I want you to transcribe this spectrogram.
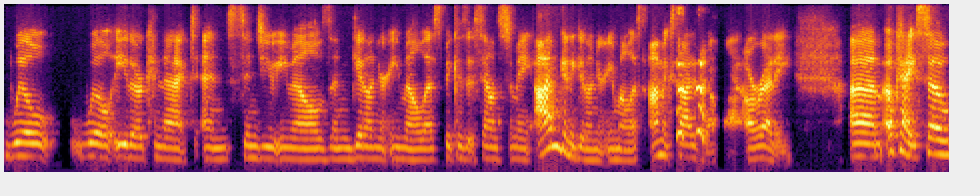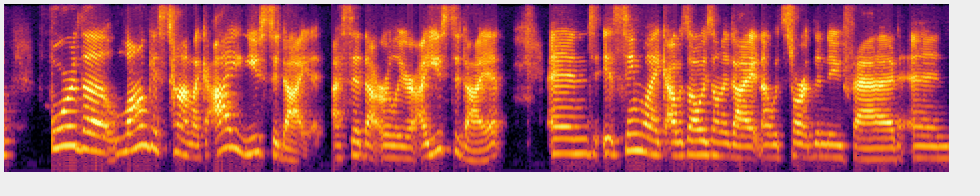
will will either connect and send you emails and get on your email list because it sounds to me i'm going to get on your email list i'm excited about that already um, okay so for the longest time, like I used to diet. I said that earlier. I used to diet and it seemed like I was always on a diet and I would start the new fad. And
